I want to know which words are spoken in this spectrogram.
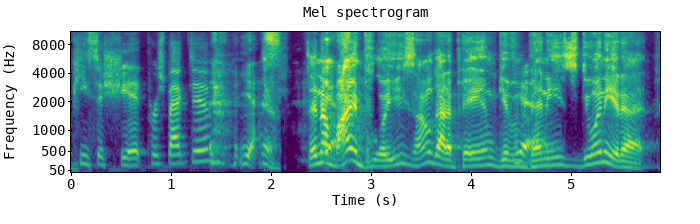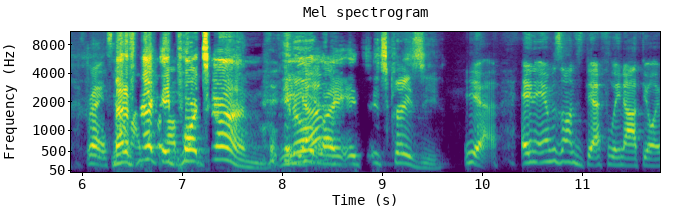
piece of shit perspective. yes Yeah. They're not Yeah. my employees. I don't gotta pay them, give them Yeah. pennies, do any of that. right Matter of my fact, they problem. part time. You know, Yeah. like it's it's crazy. yeah and amazon's definitely not the only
